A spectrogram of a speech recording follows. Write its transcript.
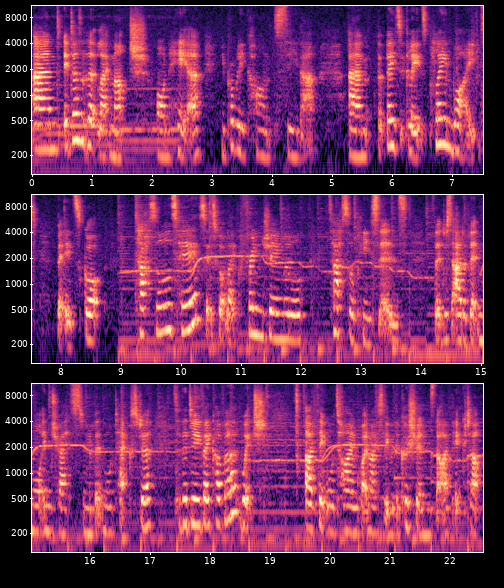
And it doesn't look like much on here. You probably can't see that. Um, but basically it's plain white but it's got tassels here. So it's got like fringing little tassel pieces that just add a bit more interest and a bit more texture to the duvet cover which I think will tie in quite nicely with the cushions that I picked up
